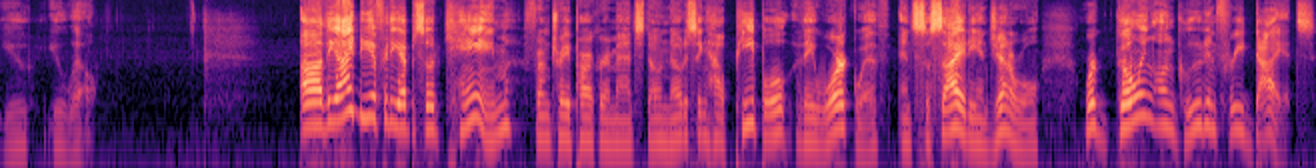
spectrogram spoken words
You you will. Uh, the idea for the episode came from Trey Parker and Matt Stone noticing how people they work with and society in general were going on gluten free diets.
